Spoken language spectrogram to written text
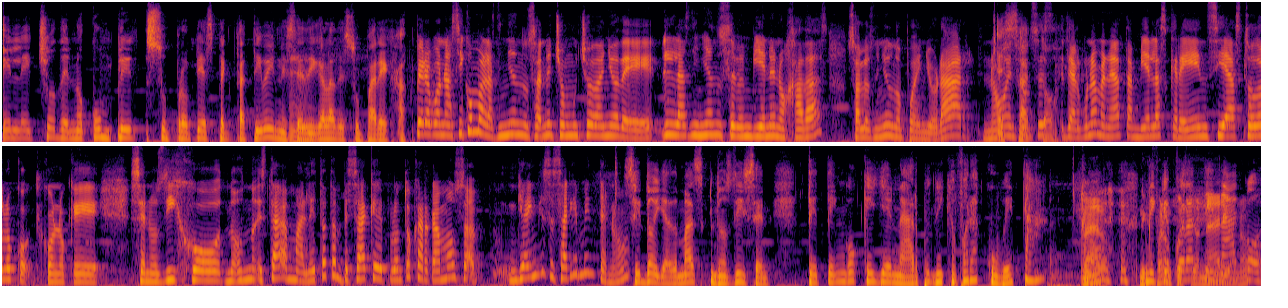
el hecho de no cumplir su propia expectativa y ni Mm. se diga la de su pareja. Pero bueno, así como las niñas nos han hecho mucho daño de las niñas no se ven bien enojadas, o sea, los niños no pueden llorar, ¿no? Exacto. Entonces, de alguna manera también las creencias, todo lo co- con lo que se nos dijo, no, no, esta maleta tan pesada que de pronto cargamos ah, ya innecesariamente, ¿no? Sí, no, y además nos dicen, te tengo que llenar, pues ni que fuera cubeta. Claro, Ni, ni que fuera tinaco,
